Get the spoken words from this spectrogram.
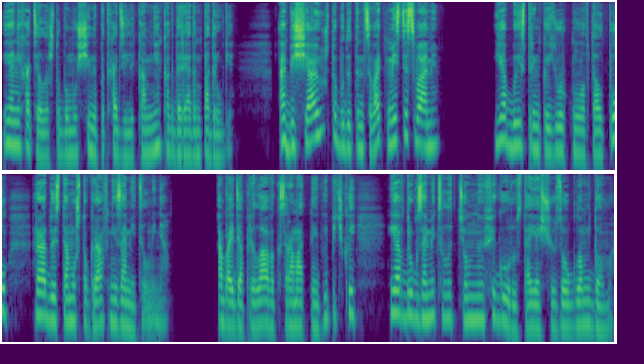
Я не хотела, чтобы мужчины подходили ко мне, когда рядом подруги. Обещаю, что буду танцевать вместе с вами. Я быстренько юркнула в толпу, радуясь тому, что граф не заметил меня. Обойдя прилавок с ароматной выпечкой, я вдруг заметила темную фигуру, стоящую за углом дома.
